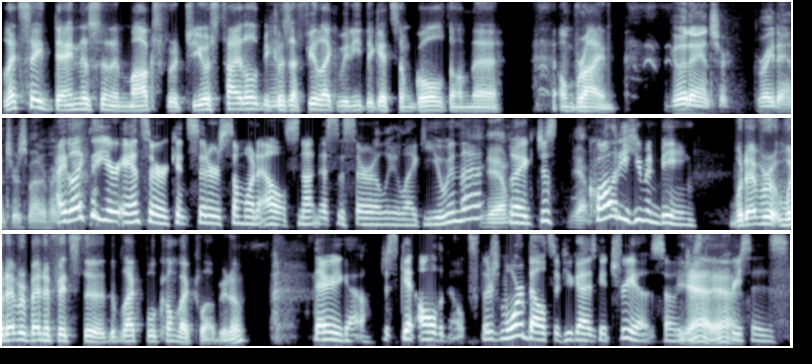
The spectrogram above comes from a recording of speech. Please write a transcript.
Let's say Danielson and Mox for a trios title mm-hmm. because I feel like we need to get some gold on the uh, on Bryan. Good answer. Great answer, as a matter of fact. I like that your answer considers someone else, not necessarily like you in that. Yeah. like just Yeah. quality human being. Whatever whatever benefits the, the Blackpool Combat Club, you know? There you go. Just get all the belts. There's more belts if you guys get trios, so it Yeah, just yeah. increases.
